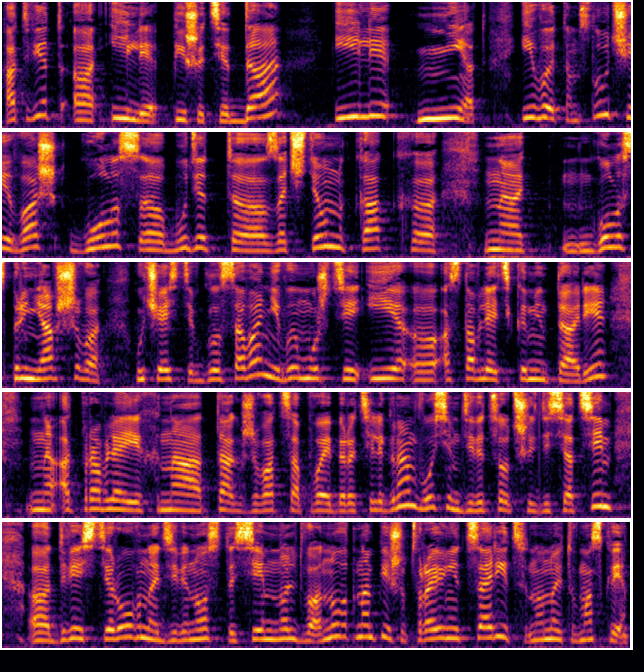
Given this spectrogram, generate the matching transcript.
Ответ а, или пишите «да», или нет. И в этом случае ваш голос э, будет э, зачтен как э, голос принявшего участие в голосовании. Вы можете и оставлять комментарии, отправляя их на также WhatsApp, Viber и Telegram 8 967 200 ровно 9702. Ну вот нам пишут в районе Царицы, но это в Москве.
